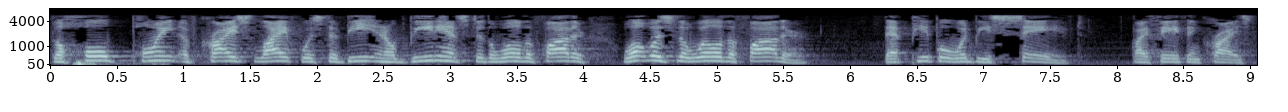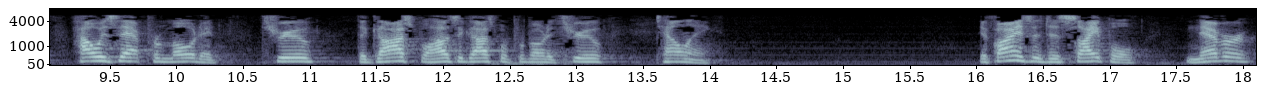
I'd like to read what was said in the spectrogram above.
The whole point of Christ's life was to be in obedience to the will of the Father. What was the will of the Father? That people would be saved by faith in Christ. How is that promoted? Through the gospel. How is the gospel promoted? Through telling. If I, as a disciple, never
